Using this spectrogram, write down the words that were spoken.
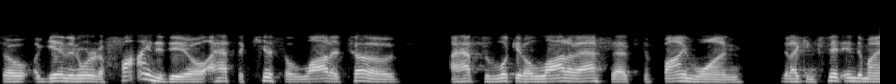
So again, in order to find a deal, I have to kiss a lot of toads. I have to look at a lot of assets to find one that I can fit into my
